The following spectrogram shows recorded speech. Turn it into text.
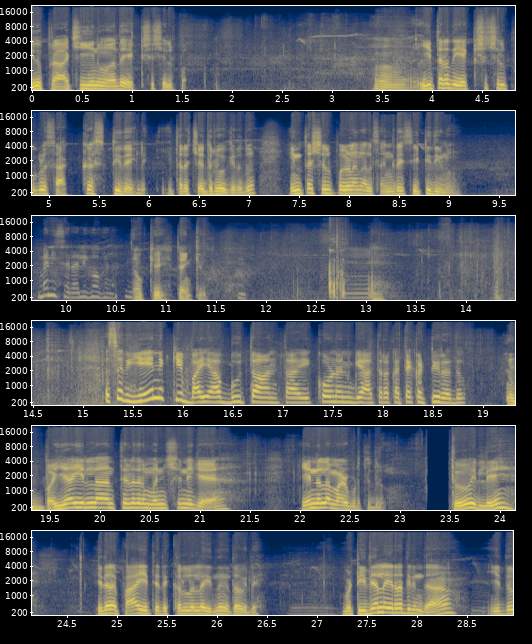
ಇದು ಪ್ರಾಚೀನವಾದ ಯಕ್ಷಶಿಲ್ಪ. ಈ ಥರದ ಯಕ್ಷಶಿಲ್ಪಗಳು ಸಾಕಷ್ಟಿದೆ ಇಲ್ಲಿ. ಈ ಥರ ಚದುರು ಹೋಗಿರೋದು. ಇಂಥ ಶಿಲ್ಪಗಳನ್ನು ಅಲ್ಲಿ ಸಂಗ್ರಹಿಸಿ ಇಟ್ಟಿದ್ದೀವಿ ನಾವು. ಬನ್ನಿ ಸರ್ ಅಲ್ಲಿಗೆ ಹೋಗೋಣ. ಓಕೆ ಥ್ಯಾಂಕ್ ಯು ಸರ್ ಏನಕ್ಕೆ ಭಯ ಭೂತ ಅಂತ ಈ ಕೋಣನಿಗೆ ಆ ಥರ ಕತೆ ಕಟ್ಟಿರೋದು? ಭಯ ಇಲ್ಲ ಅಂತ ಹೇಳಿದ್ರೆ ಮನುಷ್ಯನಿಗೆ ಏನೆಲ್ಲ ಮಾಡಿಬಿಡ್ತಿದ್ರು? ಇತ್ತು ಇಲ್ಲಿ, ಇದೆಲ್ಲ ಪಾಯಿ ಐತಿದೆ ಕಲ್ಲೆಲ್ಲ ಇನ್ನೂ ಇದಾವೆ ಇಲ್ಲಿ. ಬಟ್ ಇದೆಲ್ಲ ಇರೋದ್ರಿಂದ ಇದು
